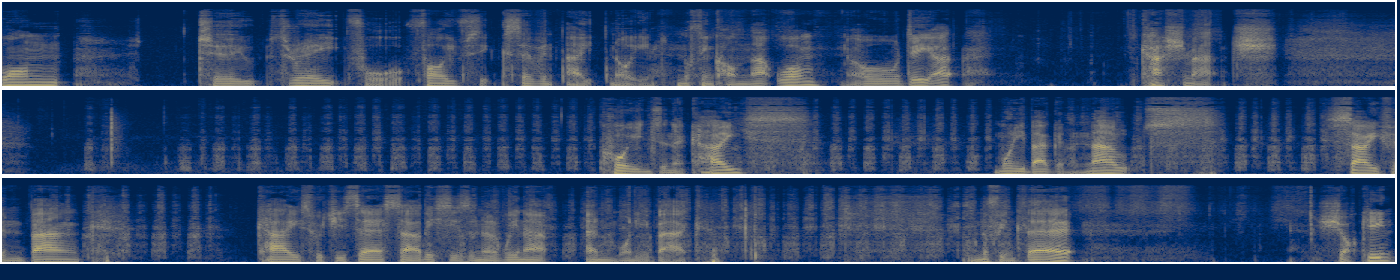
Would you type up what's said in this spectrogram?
One, two, three, four, five, six, seven, eight, nine. Nothing on that one. Oh dear. Cash match. Coins in a case. Money bag and notes. Safe and bank. Case, which is there, so this isn't a winner. And money bag. Nothing there. Shocking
